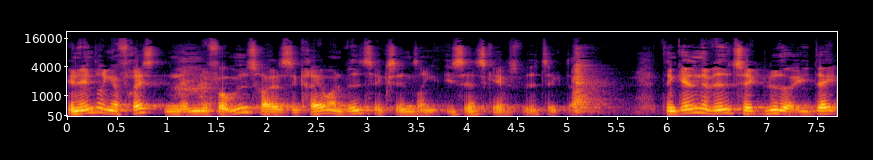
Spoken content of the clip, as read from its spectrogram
En ændring af fristen, nemlig for udtrædelse, kræver en vedtægtsændring i selskabets vedtægter. Den gældende vedtægt lyder i dag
